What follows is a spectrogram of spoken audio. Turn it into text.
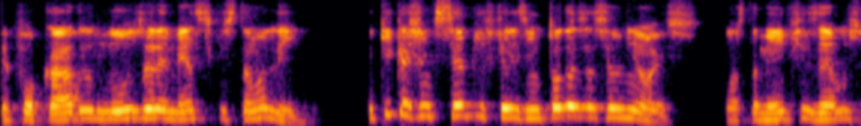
é focado nos elementos que estão ali. O que, que a gente sempre fez em todas as reuniões? Nós também fizemos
